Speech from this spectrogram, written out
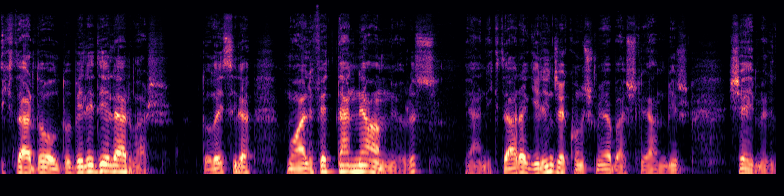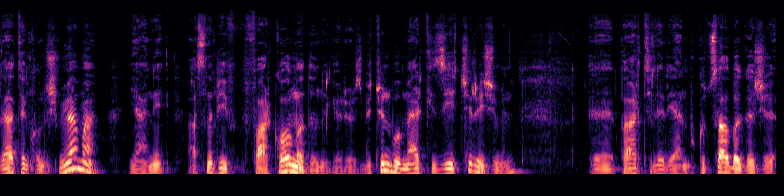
İktidarda olduğu belediyeler var. Dolayısıyla muhalefetten ne anlıyoruz? Yani iktidara gelince konuşmaya başlayan bir şey mi? Zaten konuşmuyor ama yani aslında bir fark olmadığını görüyoruz. Bütün bu merkeziyetçi rejimin e, partileri yani bu kutsal bagajı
